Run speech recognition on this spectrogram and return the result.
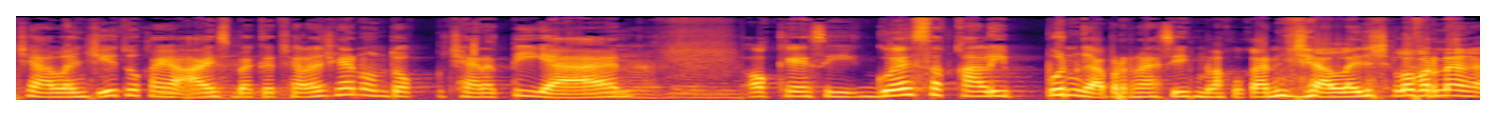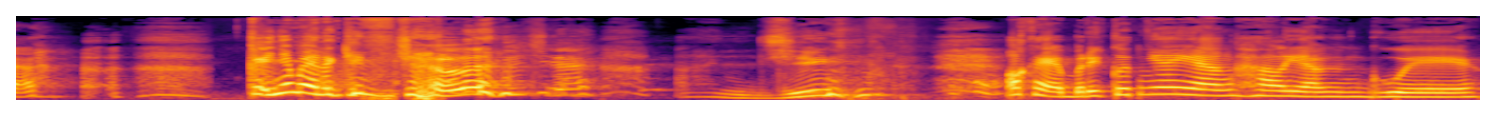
challenge itu kayak ice bucket challenge kan untuk charity kan. Oke sih, gue sekalipun nggak pernah sih melakukan challenge. Lo pernah nggak? kayaknya manekin challenge ya. Anjing. Oke, berikutnya yang hal yang gue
